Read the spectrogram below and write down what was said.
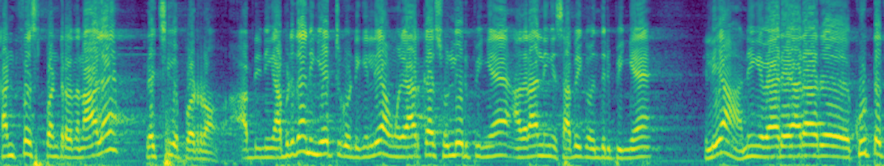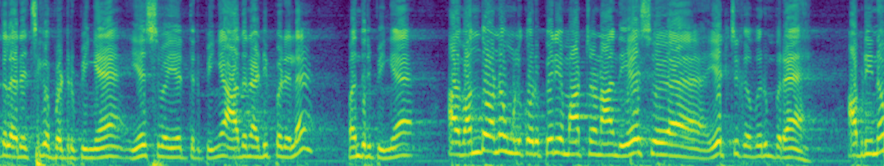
கன்ஃபஸ் பண்ணுறதுனால ரசிக்கப்படுறோம். அப்படி நீங்க அப்படிதான் நீங்கள் ஏற்றுக்கொண்டீங்க இல்லையா? உங்களை யாருக்காவது சொல்லியிருப்பீங்க அதனால் நீங்கள் சபைக்கு வந்திருப்பீங்க இல்லையா? நீங்கள் வேறு யாராவது கூட்டத்தில் ரசிக்கப்பட்டிருப்பீங்க இயேசுவை ஏற்றிருப்பீங்க அதன் அடிப்படையில் வந்திருப்பீங்க. அது வந்தோடனே உங்களுக்கு ஒரு பெரிய மாற்றம் நான் இந்த இயேசுவை ஏற்றுக்க விரும்புகிறேன் அப்படின்னா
